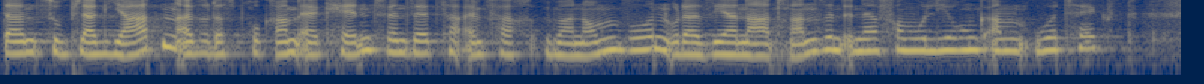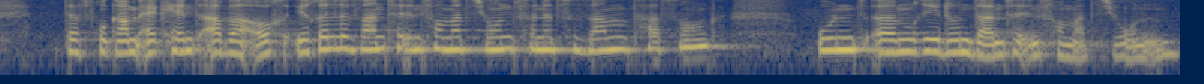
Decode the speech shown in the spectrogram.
dann zu Plagiaten. Also das Programm erkennt, wenn Sätze einfach übernommen wurden oder sehr nah dran sind in der Formulierung am Urtext. Das Programm erkennt aber auch irrelevante Informationen für eine Zusammenfassung und ähm, redundante Informationen.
